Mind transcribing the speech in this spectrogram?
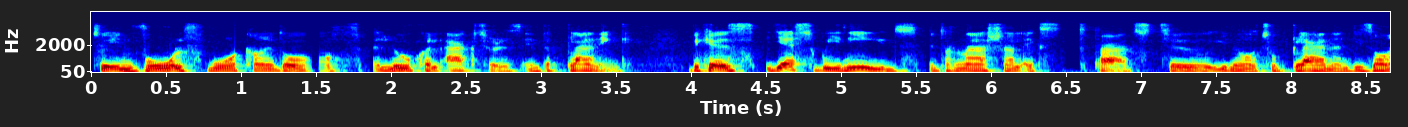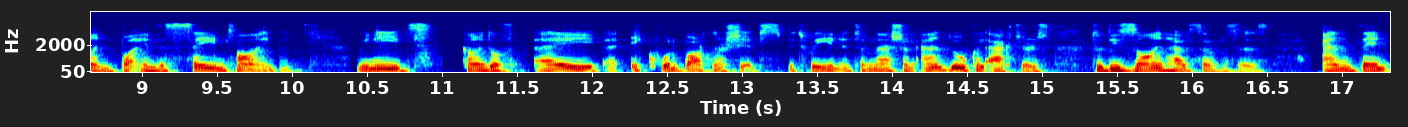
to involve more kind of local actors in the planning. Because yes, we need international experts to you know to plan and design, but in the same time, we need kind of a, a, equal partnerships between international and local actors to design health services and then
